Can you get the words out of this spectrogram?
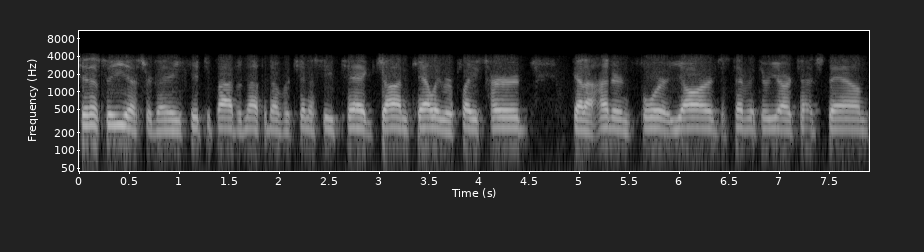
Tennessee yesterday, fifty-five to nothing over Tennessee Tech. John Kelly replaced Hurd, got 104 yards, a 73-yard touchdown,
